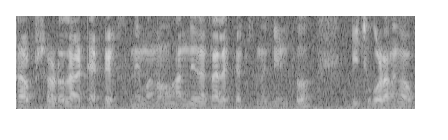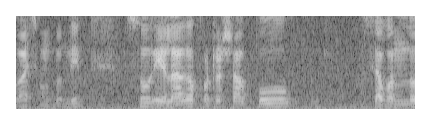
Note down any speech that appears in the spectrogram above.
ట్రప్ షాడో లాంటి ఎఫెక్ట్స్ని మనం అన్ని రకాల ఎఫెక్ట్స్ని దీంట్లో ఇచ్చుకోవడానికి అవకాశం ఉంటుంది. సో ఇలాగ ఫోటోషాపు సెవెన్లో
